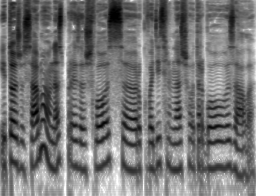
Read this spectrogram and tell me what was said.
И то же самое у нас произошло с руководителем нашего торгового зала.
